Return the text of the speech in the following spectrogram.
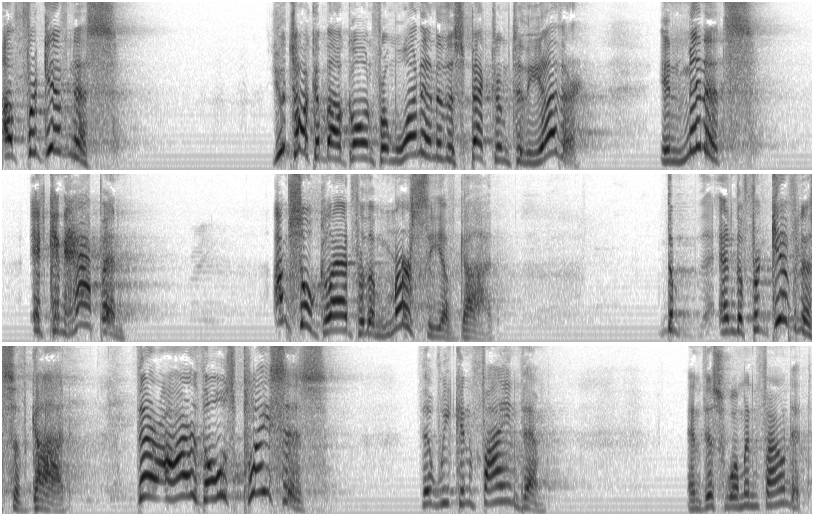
of forgiveness. You talk about going from one end of the spectrum to the other. In minutes, it can happen. I'm so glad for the mercy of God the, and the forgiveness of God. There are those places that we can find them. And this woman found it.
